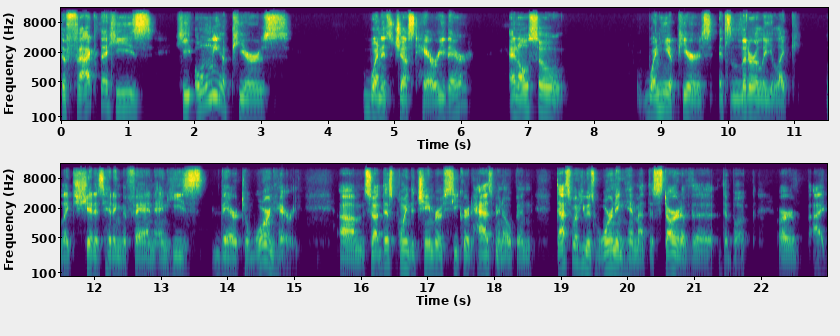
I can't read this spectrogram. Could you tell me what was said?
the fact that he's he only appears when it's just Harry there, and also when he appears, it's literally like like shit is hitting the fan, and he's there to warn Harry. Um, so at this point, the Chamber of Secret has been opened. That's what he was warning him at the start of the the book or I,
